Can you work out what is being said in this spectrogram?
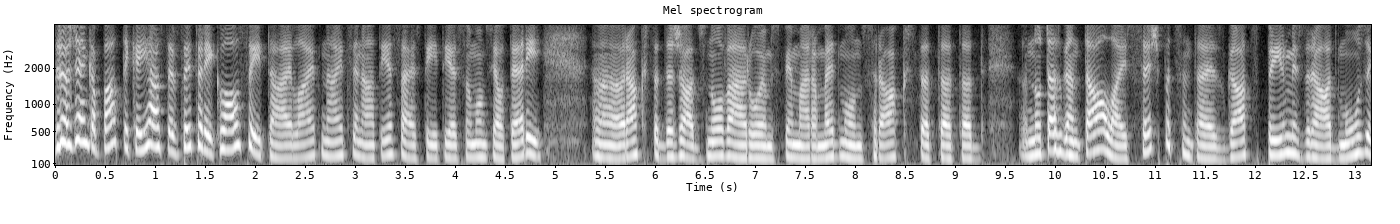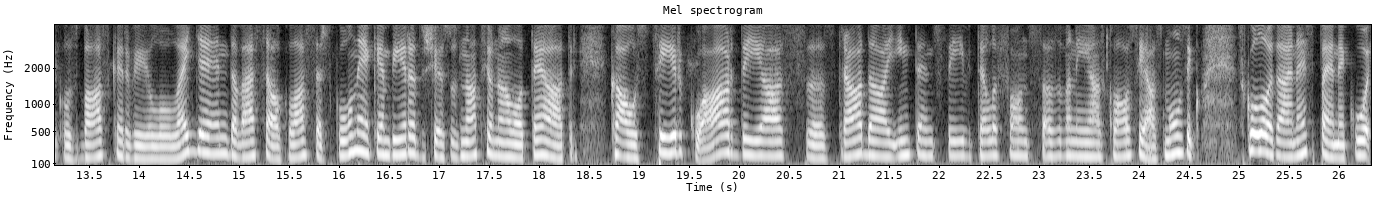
droši vien, ka patika. Jā, starp citu, arī klausītāji laipni aicināti iesaistīties, un mums jau te arī uh, raksta dažādus novērojumus, piemēram, Edmunds raksta, tad, tad, nu, tas gan tālais 16. gads pirmizrāda mūziklas Bāskervīlu leģenda, vesela klase ar skolniekiem bija ieradušies uz Nacionālo teātri, kā uz cirku, ārdījās, uh, strādāja intensīvi, telefons sazvanījās, klausījās mūziku. Skolotāji nespēja neko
